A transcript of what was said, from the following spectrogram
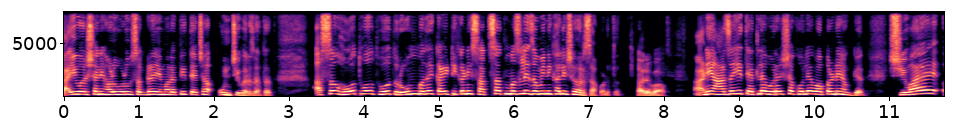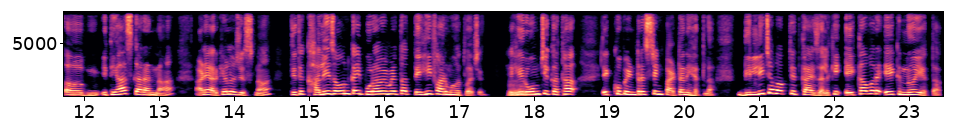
काही वर्षांनी हळूहळू सगळ्या इमारती त्याच्या उंचीवर जातात. असं होत होत होत रोममध्ये काही ठिकाणी सात सात मजले जमिनीखाली शहर सापडतं. अरे बाप. आणि आजही त्यातल्या बऱ्याचशा खोल्या वापरणे योग्य आहेत शिवाय इतिहासकारांना आणि आर्किओलॉजिस्टना तिथे खाली जाऊन काही पुरावे मिळतात तेही फार महत्त्वाचे आहेत. ही. रोमची कथा एक खूप इंटरेस्टिंग पॅटर्न ह्यातला दिल्लीच्या बाबतीत काय झालं की एकावर एक न येता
